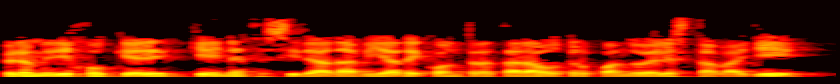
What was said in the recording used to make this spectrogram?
pero me dijo que qué necesidad había de contratar a otro cuando él estaba allí.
